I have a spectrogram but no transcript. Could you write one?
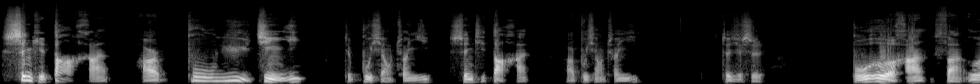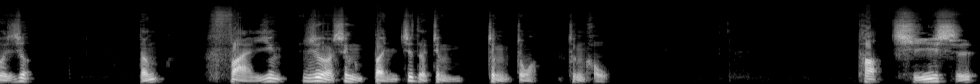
身体大寒而不欲进衣，就不想穿衣，身体大寒而不想穿衣，这就是不恶寒反恶热等。反映热盛本质的症症状症候，它其实，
